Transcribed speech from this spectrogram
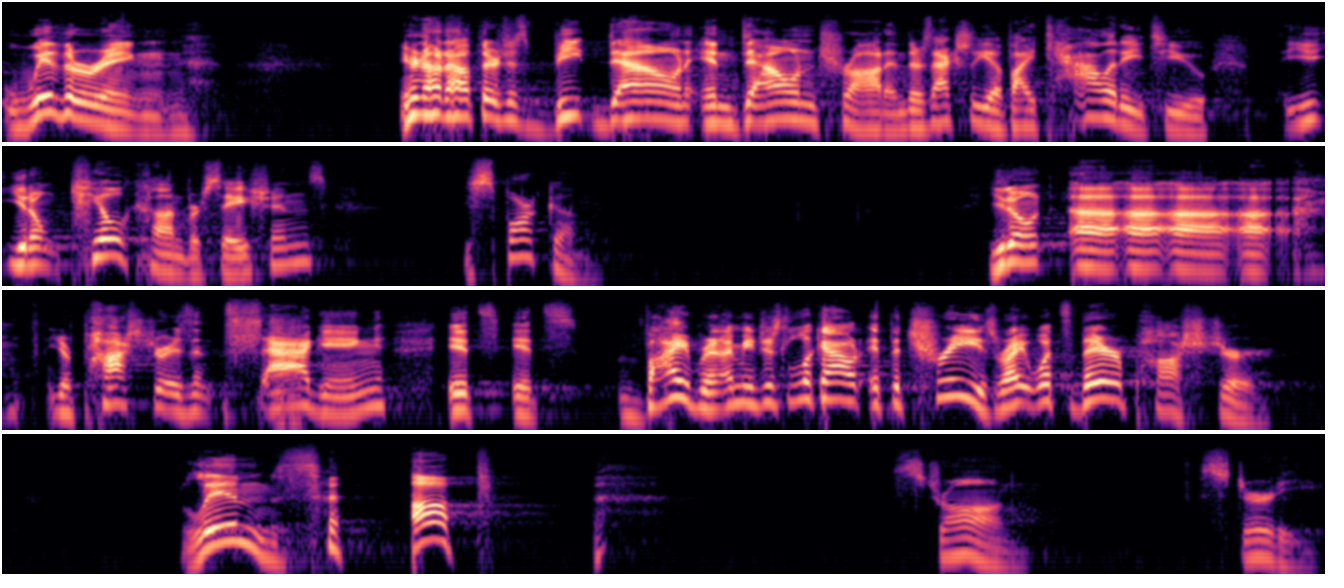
withering. You're not out there just beat down and downtrodden. There's actually a vitality to you. You, you don't kill conversations, you spark them. You don't, uh, uh, uh, uh, your posture isn't sagging, it's, it's vibrant. I mean, just look out at the trees, right? What's their posture? Limbs up strong, sturdy.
